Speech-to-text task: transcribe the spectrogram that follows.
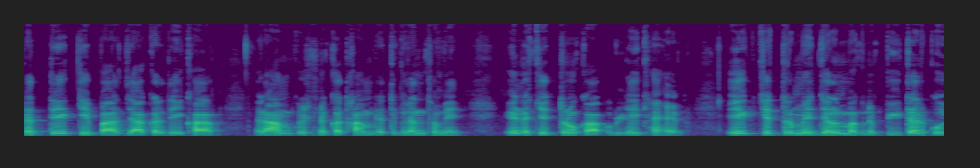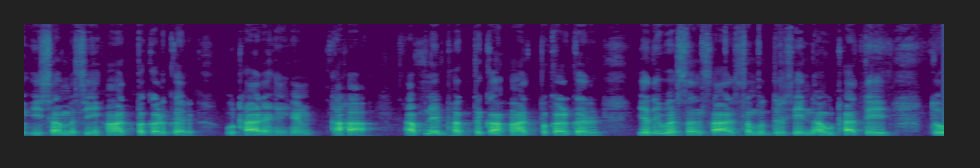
प्रत्येक के पास जाकर देखा, रामकृष्ण कथामृत ग्रंथ में इन चित्रों का उल्लेख है। एक चित्र में जलमग्न पीटर को ईसा मसीह हाथ पकड़कर उठा रहे हैं। आहा, अपने भक्त का हाथ पकड़कर यदि वह संसार समुद्र से न उठाते तो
